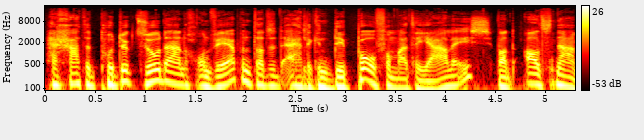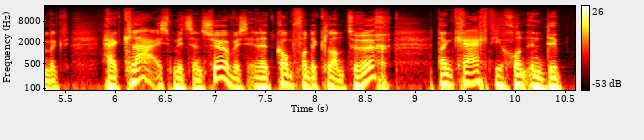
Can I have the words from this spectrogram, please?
hij gaat het product zodanig ontwerpen dat het eigenlijk een depot van materialen is. Want als namelijk hij klaar is met zijn service en het komt van de klant terug, dan krijgt hij gewoon een depot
